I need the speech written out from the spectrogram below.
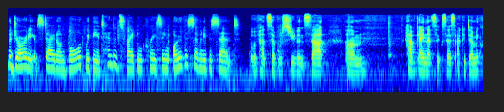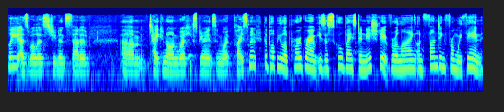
Majority have stayed on board with the attendance rate increasing over 70%. We've had several students that um, have gained that success academically as well as students that have um, taken on work experience and work placement. The popular program is a school based initiative relying on funding from within.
